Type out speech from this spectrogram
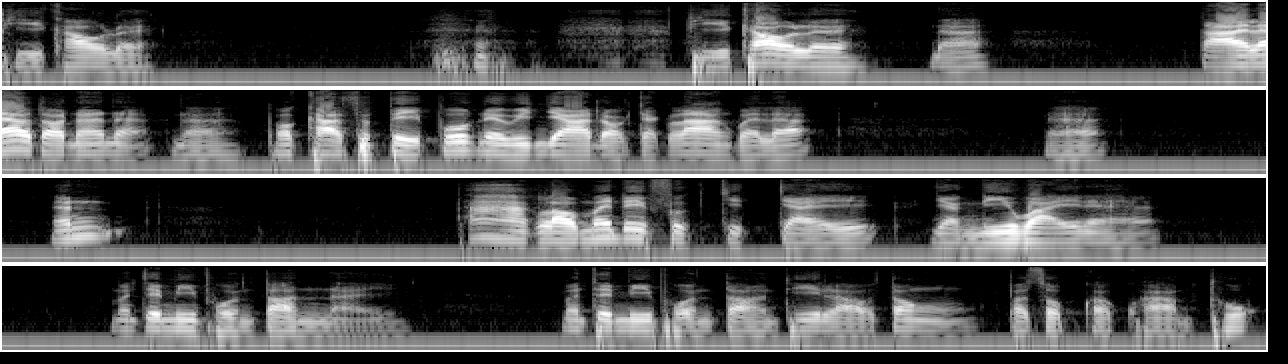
ผีเข้าเลย ผีเข้าเลยนะ ตายแล้วตอนนั้นอะนะพอขาดสติปุ๊บเนี่ยวิญญาณออกจากร่างไปแล้วนะนั้นถ้าหากเราไม่ได้ฝึกจิตใจอย่างนี้ไว้นะฮะมันจะมีผลตอนไหน มันจะมีผลตอนที่เราต้องประสบกับความทุกข์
